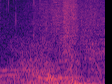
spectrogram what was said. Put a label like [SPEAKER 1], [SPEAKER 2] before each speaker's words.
[SPEAKER 1] Blood.
[SPEAKER 2] Do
